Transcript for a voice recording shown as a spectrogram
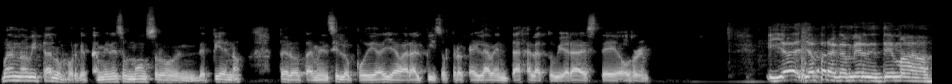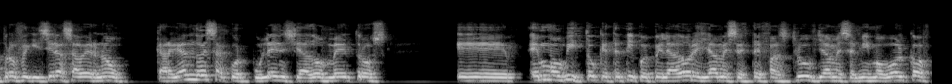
bueno, no evitarlo porque también es un monstruo de pie, ¿no? Pero también si lo pudiera llevar al piso, creo que ahí la ventaja la tuviera este Over Me. Y ya, ya para cambiar de tema, profe, quisiera saber, ¿no? Cargando esa corpulencia, dos metros, eh, hemos visto que este tipo de peleadores, llámese Stefan Struve, llámese el mismo Volkov,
